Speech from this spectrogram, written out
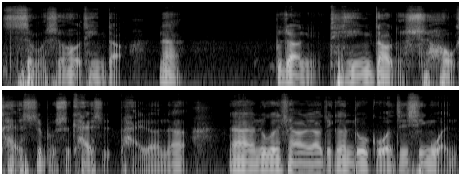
什么时候听到。那不知道你听到的时候开是不是开始排了呢？那如果想要了解更多国际新闻，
